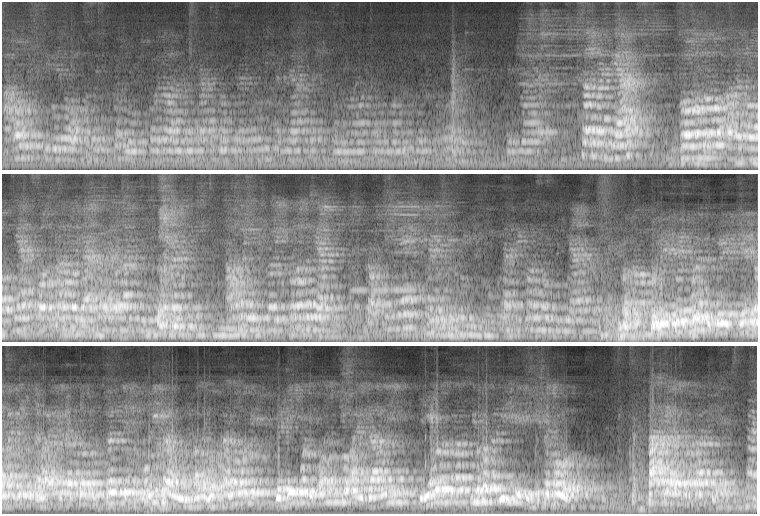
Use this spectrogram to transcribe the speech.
A on s tým nebol osobne spokojný, čo povedala na tom pracovnom stretnutí, tak ja tiež som nemala tam veľmi dobrý spokojný. Takže chcel mať viac dôvodov alebo viac podkladov na to relevantných informácií, a hovorím, že boli kolegovia proti mne, pretože sa prikonul ich názor. No, to je, to je poriadok, to je čest, ale keď to dávajú na to tvrdí pripravenú, ale odkaz hovorí, že keď boli oni čo aj dali, nebolo sa s tým sa nič vieť, či to bolo také alebo také. Tak,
